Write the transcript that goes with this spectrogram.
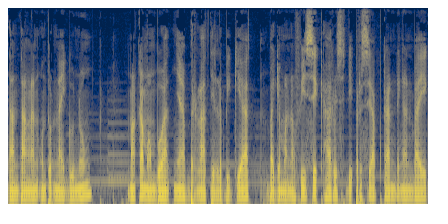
tantangan untuk naik gunung maka membuatnya berlatih lebih giat bagaimana fisik harus dipersiapkan dengan baik,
